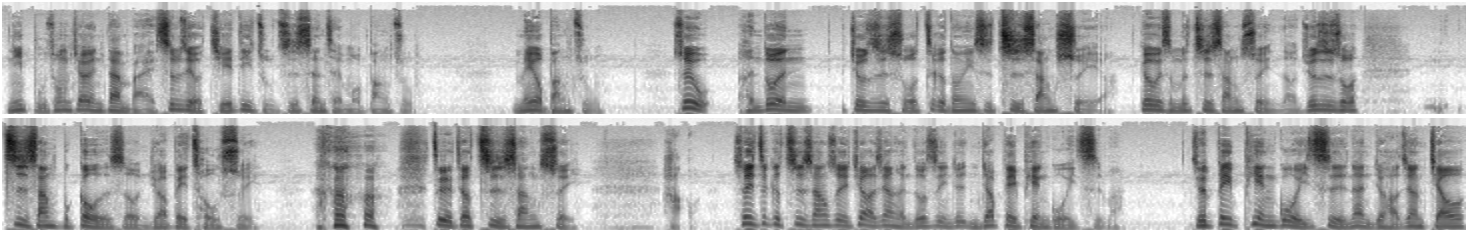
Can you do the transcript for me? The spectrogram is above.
你补充胶原蛋白是不是有结缔组织生成有没有帮助，没有帮助。所以很多人就是说这个东西是智商税啊。各位什么智商税？你知道，就是说智商不够的时候，你就要被抽税，这个叫智商税。好，所以这个智商税就好像很多事情，就你就要被骗过一次嘛，就被骗过一次，那你就好像交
